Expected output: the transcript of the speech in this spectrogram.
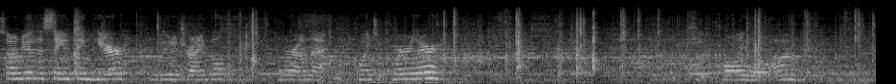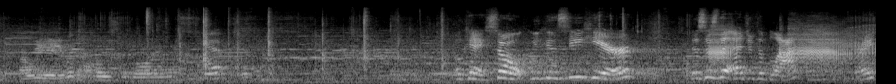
So I'm doing the same thing here. I'm doing a triangle. Come around that pointed corner there. Keep pulling along. Are we able to close the door? Yep. Okay, so you can see here, this is the edge of the black, right?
